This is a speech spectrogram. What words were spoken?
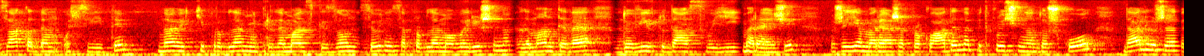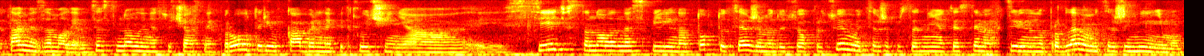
закладам освіти, навіть ті проблемні прилиманські зони. Сьогодні ця проблема вирішена. Лиман ТВ довів туди свої мережі. Вже є мережа прокладена, підключена до школ. Далі вже питання за малим. Це встановлення сучасних роутерів, кабельне підключення, і сеть встановлена спільна. Тобто, це вже ми до цього працюємо. Це вже по з тими цивільними проблемами. Це вже мінімум.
